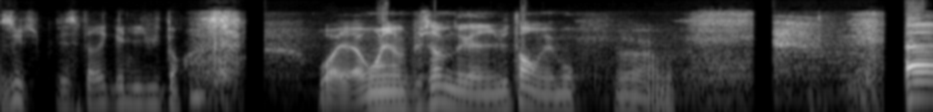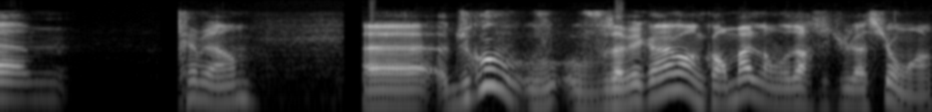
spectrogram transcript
Zut, j'espérais gagner du temps. Ouais, il y a moyen plus simple de gagner du temps, mais bon. Euh, Euh, très bien. Euh, du coup, vous, vous avez quand même encore mal dans vos articulations. Hein.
